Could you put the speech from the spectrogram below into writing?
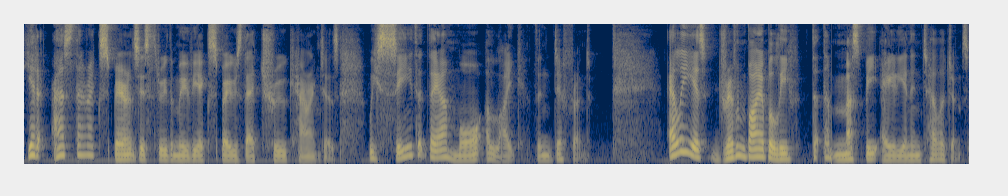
Yet, as their experiences through the movie expose their true characters, we see that they are more alike than different. Ellie is driven by a belief that there must be alien intelligence.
